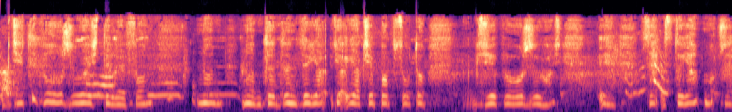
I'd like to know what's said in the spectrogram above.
a gdzie ty położyłaś telefon? No, no to, to, to ja, ja, jak się popsuł, to gdzie położyłaś? Y, Zaraz, to ja może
